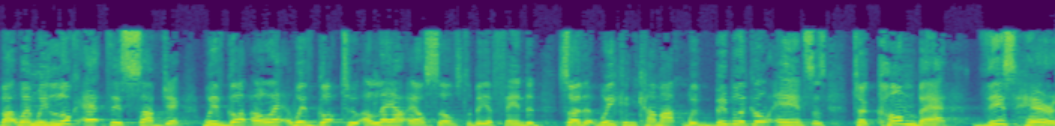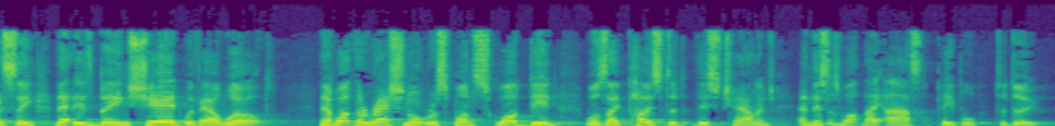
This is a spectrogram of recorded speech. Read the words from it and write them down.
But when we look at this subject, we've got, we've got to allow ourselves to be offended so that we can come up with biblical answers to combat this heresy that is being shared with our world. Now, what the Rational Response Squad did was they posted this challenge. And this is what they asked people to do.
